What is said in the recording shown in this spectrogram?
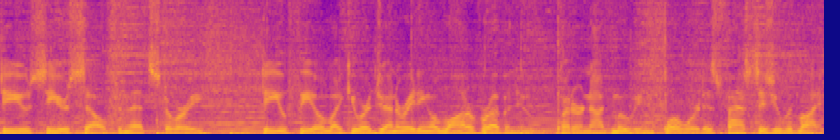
Do you see yourself in that story? Do you feel like you are generating a lot of revenue but are not moving forward as fast as you would like?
